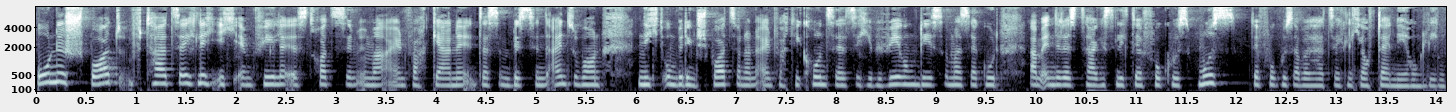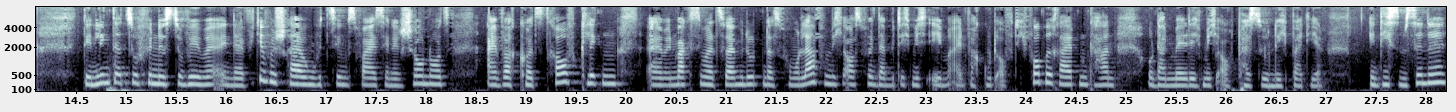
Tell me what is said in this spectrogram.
ohne Sport tatsächlich. Ich empfehle es trotzdem immer einfach gerne, das ein bisschen einzubauen. Nicht unbedingt Sport, sondern einfach die grundsätzliche Bewegung, die ist immer sehr gut. Am Ende des Tages liegt der Fokus, muss der Fokus aber tatsächlich auf der Ernährung liegen. Den Link dazu findest du wie immer in der Videobeschreibung beziehungsweise in den Show Notes. Einfach kurz draufklicken, ähm, in maximal zwei Minuten das Formular für mich ausfüllen, damit ich mich eben einfach gut auf dich vorbereiten kann und dann melde ich mich auch persönlich bei dir. In diesem Sinne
